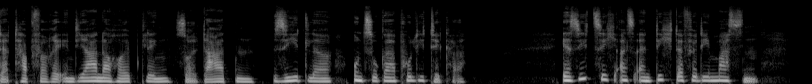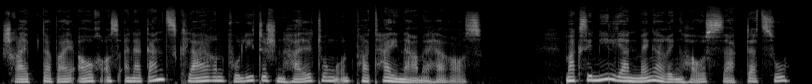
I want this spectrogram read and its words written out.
der tapfere Indianerhäuptling, Soldaten, Siedler und sogar Politiker. Er sieht sich als ein Dichter für die Massen, schreibt dabei auch aus einer ganz klaren politischen Haltung und Parteinahme heraus. Maximilian Mengeringhaus sagt dazu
